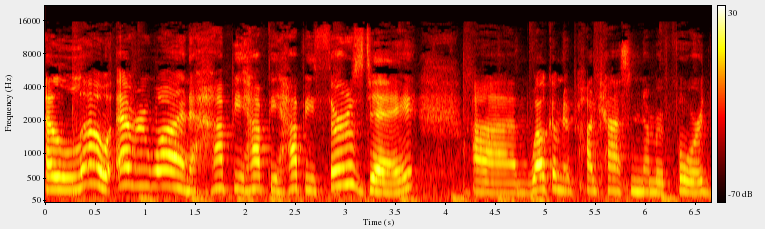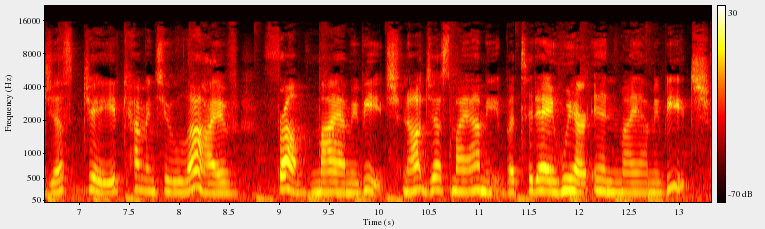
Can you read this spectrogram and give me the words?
Hello, everyone. Happy, happy, happy Thursday. Um, welcome to podcast number four, Just Jade, coming to you live from Miami Beach. Not just Miami, but today we are in Miami Beach.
